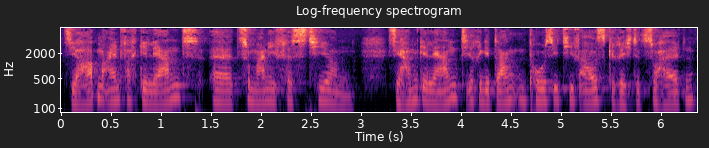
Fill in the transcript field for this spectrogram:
Sie haben einfach gelernt äh, zu manifestieren. Sie haben gelernt, ihre Gedanken positiv ausgerichtet zu halten.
